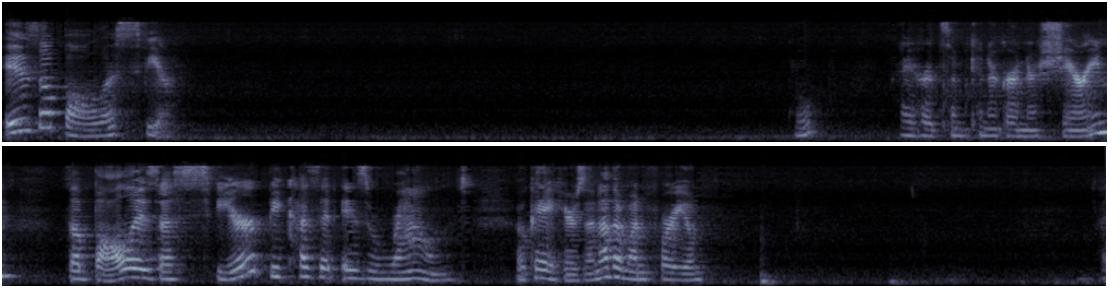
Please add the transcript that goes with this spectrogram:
Is a ball a sphere? Oh, I heard some kindergartners sharing. The ball is a sphere because it is round. Okay, here's another one for you. A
